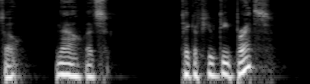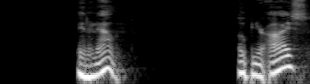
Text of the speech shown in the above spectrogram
So now let's take a few deep breaths in and out. Open your eyes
